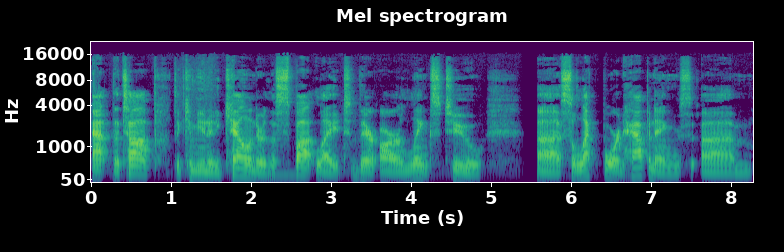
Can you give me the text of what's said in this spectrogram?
at the top, the community calendar, the spotlight. There are links to uh, select board happenings. Um,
